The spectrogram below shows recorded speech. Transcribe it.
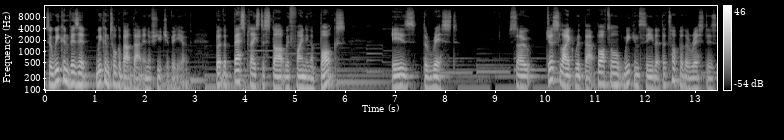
So we can visit, we can talk about that in a future video. But the best place to start with finding a box is the wrist. So just like with that bottle, we can see that the top of the wrist is,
